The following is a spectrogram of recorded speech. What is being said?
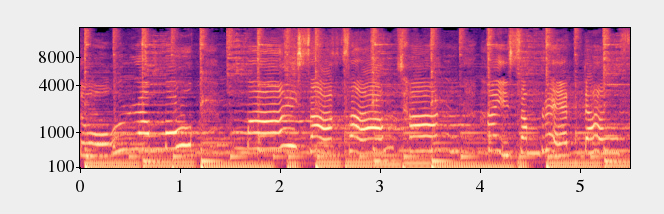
ตูละมุก ไม้สากสามชั้น ให้สำเร็จดังฝ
